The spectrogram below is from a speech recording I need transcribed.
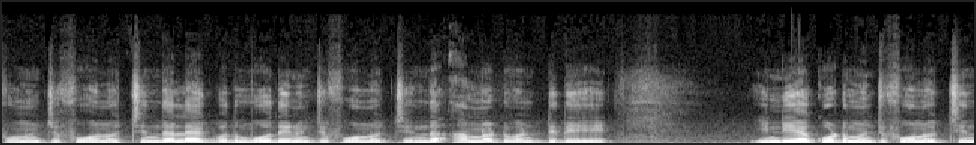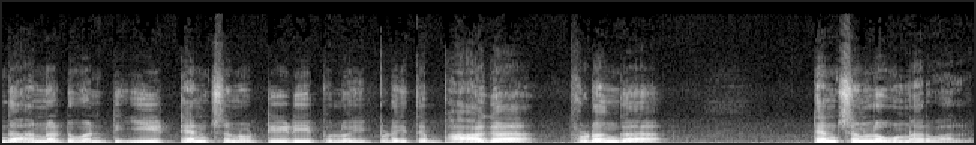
ఫోన్ నుంచి ఫోన్ వచ్చిందా లేకపోతే మోదీ నుంచి ఫోన్ వచ్చిందా అన్నటువంటిది ఇండియా కూటమి నుంచి ఫోన్ వచ్చిందా అన్నటువంటి ఈ టెన్షన్ టీడీపీలో ఇప్పుడైతే బాగా దృఢంగా టెన్షన్లో ఉన్నారు వాళ్ళు.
